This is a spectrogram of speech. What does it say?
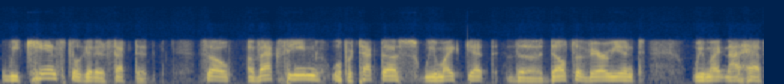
we can still get infected. So a vaccine will protect us. We might get the Delta variant we might not have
